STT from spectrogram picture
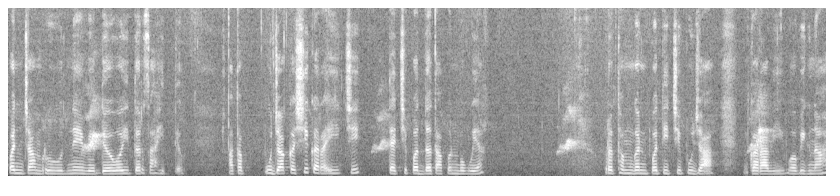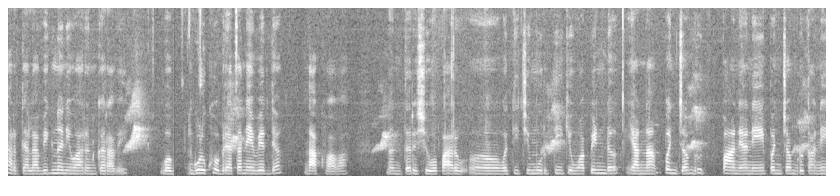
पंचामृत नैवेद्य व इतर साहित्य. आता पूजा कशी करायची त्याची पद्धत आपण बघूया. प्रथम गणपतीची पूजा करावी व विघ्नहर्त्याला विघ्न निवारण करावे व गुळखोबऱ्याचा नैवेद्य दाखवावा. नंतर शिवपार्वतीची मूर्ती किंवा पिंड यांना पंचामृत पाण्याने पंचामृताने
